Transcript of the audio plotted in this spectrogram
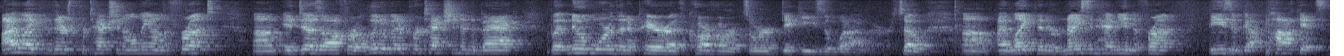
I like that there's protection only on the front. Um, it does offer a little bit of protection in the back, but no more than a pair of Carhartts or Dickies of what I wear. So um, I like that they're nice and heavy in the front. These have got pockets.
